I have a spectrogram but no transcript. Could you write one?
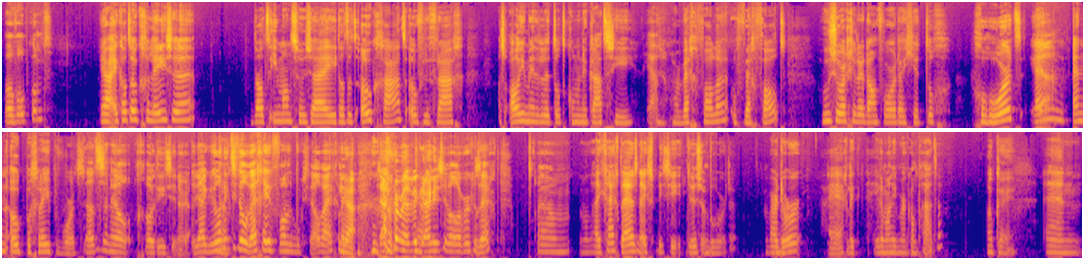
bovenop komt. Ja, ik had ook gelezen dat iemand zo zei dat het ook gaat over de vraag... als al je middelen tot communicatie Ja. zeg maar, wegvallen of wegvalt... hoe zorg je er dan voor dat je toch gehoord Ja. en, en ook begrepen wordt? Dat is een heel groot iets inderdaad. Ja, ik wil Ja. niet te veel weggeven van het boek zelf eigenlijk. Ja. Daarom heb ik daar niet zoveel over gezegd. Ehm, want hij krijgt tijdens de expeditie dus een beroerte. Waardoor hij eigenlijk helemaal niet meer kan praten. Oké. En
